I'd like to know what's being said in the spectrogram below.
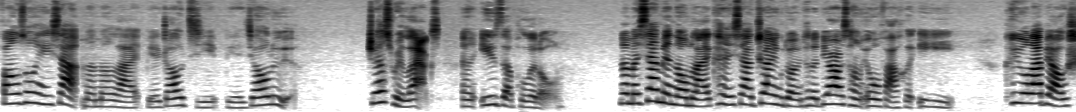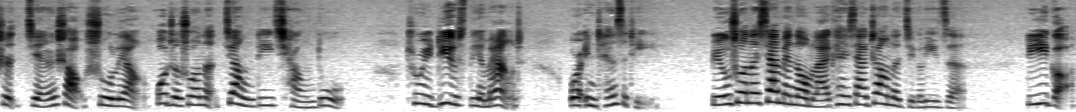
放松一下，慢慢来，别着急，别焦虑。Just relax and ease up a little. 那么下面呢，我们来看一下这样一个短语它的第二层用法和意义 可以用来表示减少数量，或者说呢降低强度，to reduce the amount or intensity。比如说呢，下面呢我们来看一下这样的几个例子。第一个，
